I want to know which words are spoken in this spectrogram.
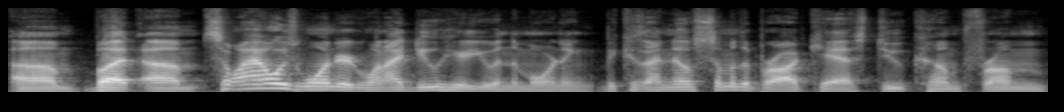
Um, but um, so I always wondered when I do hear you in the morning because I know some of the broadcasts do come from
